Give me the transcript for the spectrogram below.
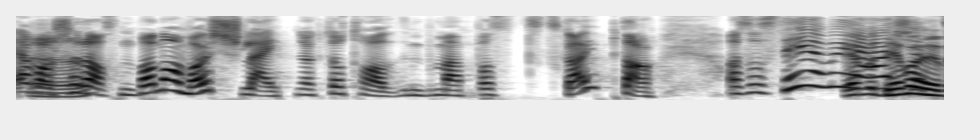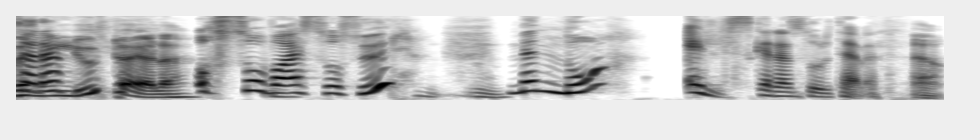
Jeg var så Ja. rasende på han, og han var jo sleip nok til å ta den på meg på Skype, da. Altså, se hva jeg Ja, men det var jo veldig lurt da, gjøre. Og så var jeg så sur. Mm. Men nå elsker jeg den store TV-en.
